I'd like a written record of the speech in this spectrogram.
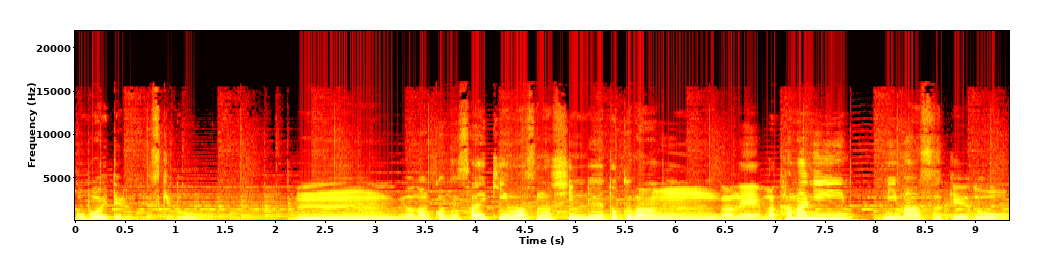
覚えてるんですけど、うーん、いやなんかね、最近はその心霊特番がね、まあたまに見ますけど、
